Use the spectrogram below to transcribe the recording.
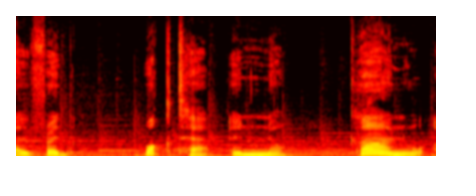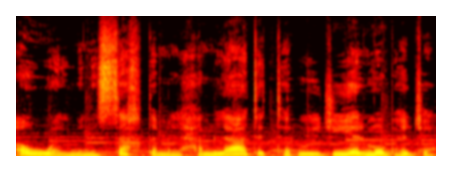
ألفريد وقتها إنه كانوا أول من استخدم الحملات الترويجية المبهجة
